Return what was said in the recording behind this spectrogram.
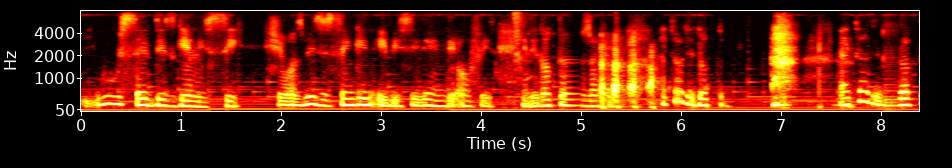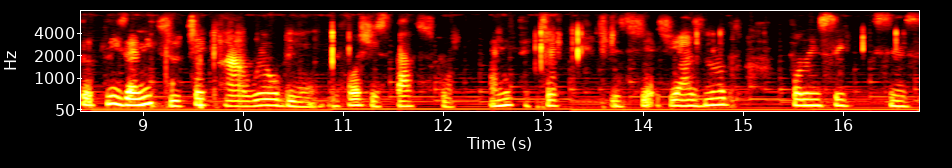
Who said this girl is sick? She was busy singing ABCD in the office, in the doctor's office. I told the doctor, I told the doctor, please, I need to check her well being before she starts school. I need to check. She, she has not fallen sick since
